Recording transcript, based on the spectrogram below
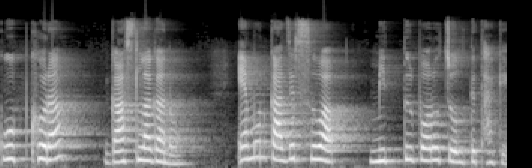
কূপ খোরা গাছ লাগানো। এমন কাজের সোয়াব মৃত্যুর পরও চলতে থাকে।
